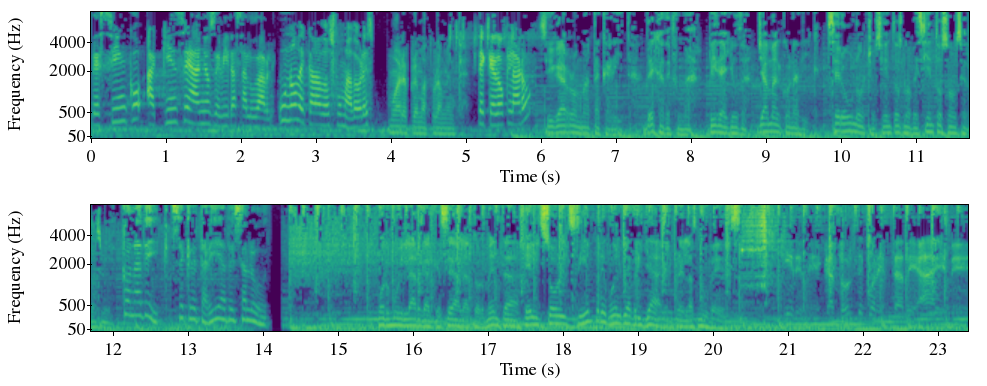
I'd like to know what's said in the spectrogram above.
de 5 a 15 años de vida saludable. Uno de cada dos fumadores muere prematuramente. ¿Te quedó claro? Cigarro mata carita. Deja de fumar. Pide ayuda. Llama al CONADIC 01800 911 2000. CONADIC, Secretaría de Salud. Por muy larga que sea la tormenta, el sol siempre vuelve a brillar entre las nubes. Quiéreme 1440 de AM.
